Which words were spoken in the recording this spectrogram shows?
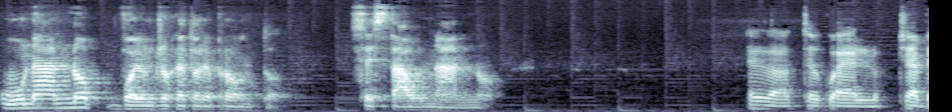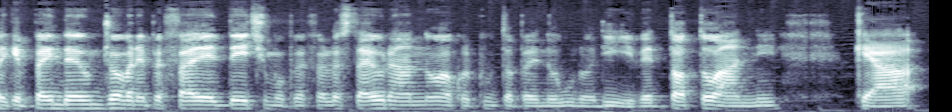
un anno vuoi un giocatore pronto, se sta un anno. Esatto, quello. Cioè, perché prendere un giovane per fare il decimo, per farlo stare un anno, a quel punto prendo uno di 28 anni che ha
